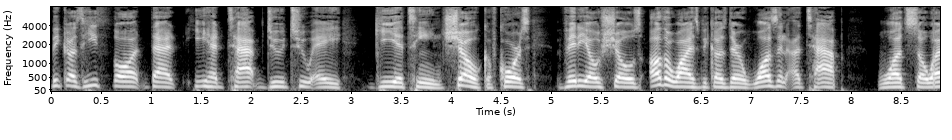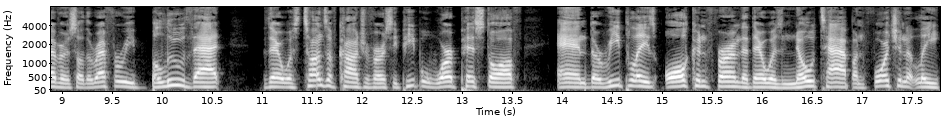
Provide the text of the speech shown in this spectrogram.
because he thought that he had tapped due to a guillotine choke. Of course, video shows otherwise because there wasn't a tap whatsoever. So the referee blew that. There was tons of controversy. People were pissed off, and the replays all confirmed that there was no tap. Unfortunately,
